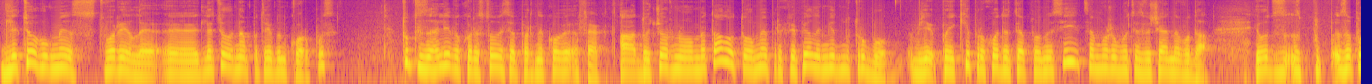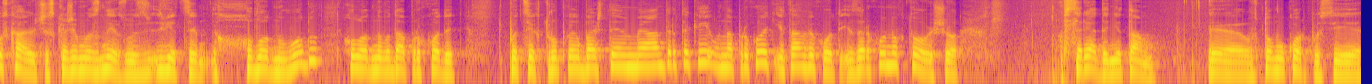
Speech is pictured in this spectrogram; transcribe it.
Для цього ми створили, е, для цього нам потрібен корпус. Тут взагалі використовується парниковий ефект. А до чорного металу то ми прикріпили мідну трубу, по якій проходить теплоносій, це може бути звичайна вода. І от запускаючи, скажімо, знизу звідси холодну воду, холодна вода проходить по цих трубках, бачите, меандр такий, вона проходить і там виходить. І за рахунок того, що всередині там, е, в тому корпусі,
